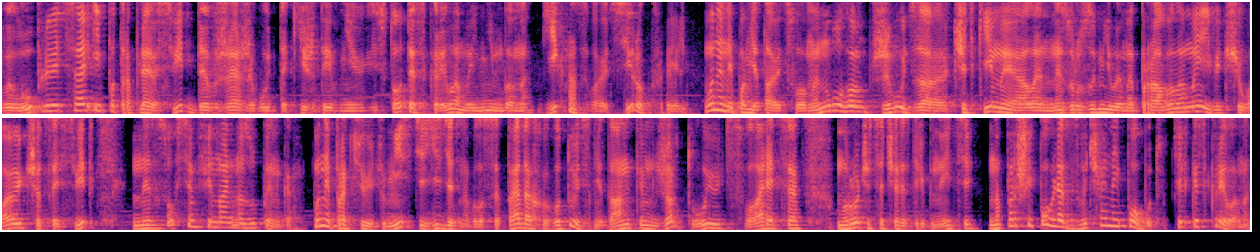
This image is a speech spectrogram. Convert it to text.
вилуплюється і потрапляє в світ, де вже живуть такі ж дивні істоти з крилами і німбами. Їх називають сірокрилі. Вони не пам'ятають свого минулого, живуть за чіткими, але незрозумілими правилами і відчувають, що цей світ не зовсім фінальна зупинка. Вони працюють у місті, їздять на велосипедах, готують сніданки, жартують, сваряться, морочаться через дрібниці. На перший погляд, звичайний побут, тільки з крилами.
